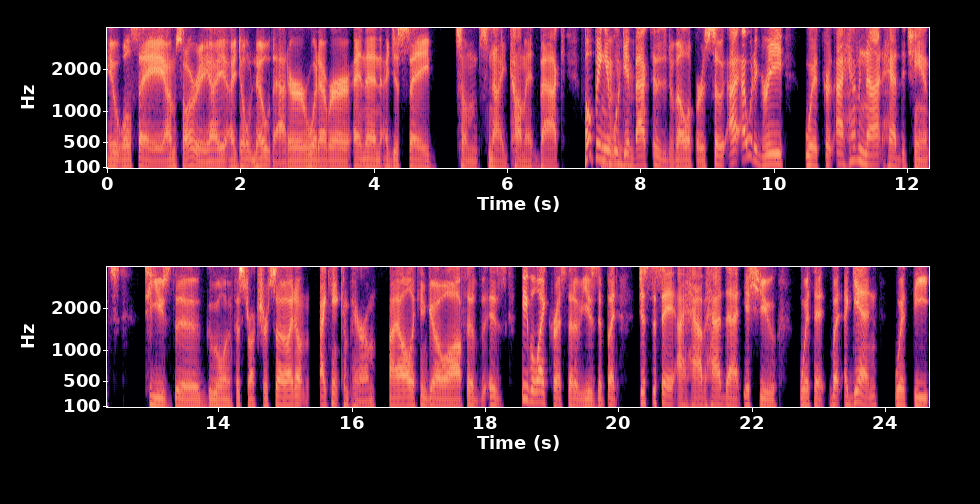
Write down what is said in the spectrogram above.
it will say, I'm sorry, I, I don't know that or whatever. And then I just say some snide comment back, hoping it will get back to the developers. So I, I would agree with Chris. I have not had the chance to use the Google infrastructure. So I don't, I can't compare them. I, all I can go off of is people like Chris that have used it. But just to say, I have had that issue with it. But again, with the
